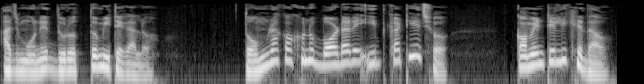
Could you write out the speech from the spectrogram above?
আজ মনের দূরত্ব মিটে গেল। তোমরা কখনো বর্ডারে ঈদ কাটিয়েছ? কমেন্টে লিখে দাও।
